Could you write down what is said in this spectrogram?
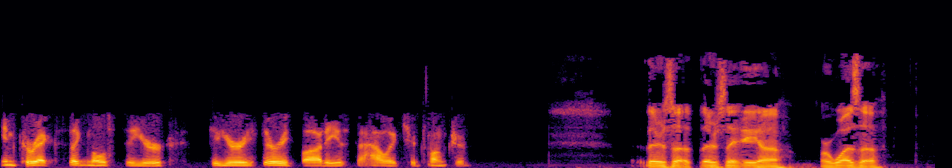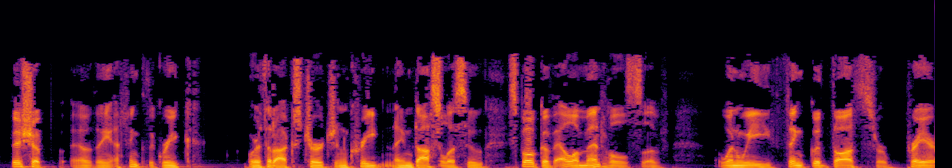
incorrect signals to your to your etheric body as to how it should function. There's a there's a uh, or was a bishop of the I think the Greek Orthodox Church in Crete named Daskalos who spoke of elementals of when we think good thoughts or pray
